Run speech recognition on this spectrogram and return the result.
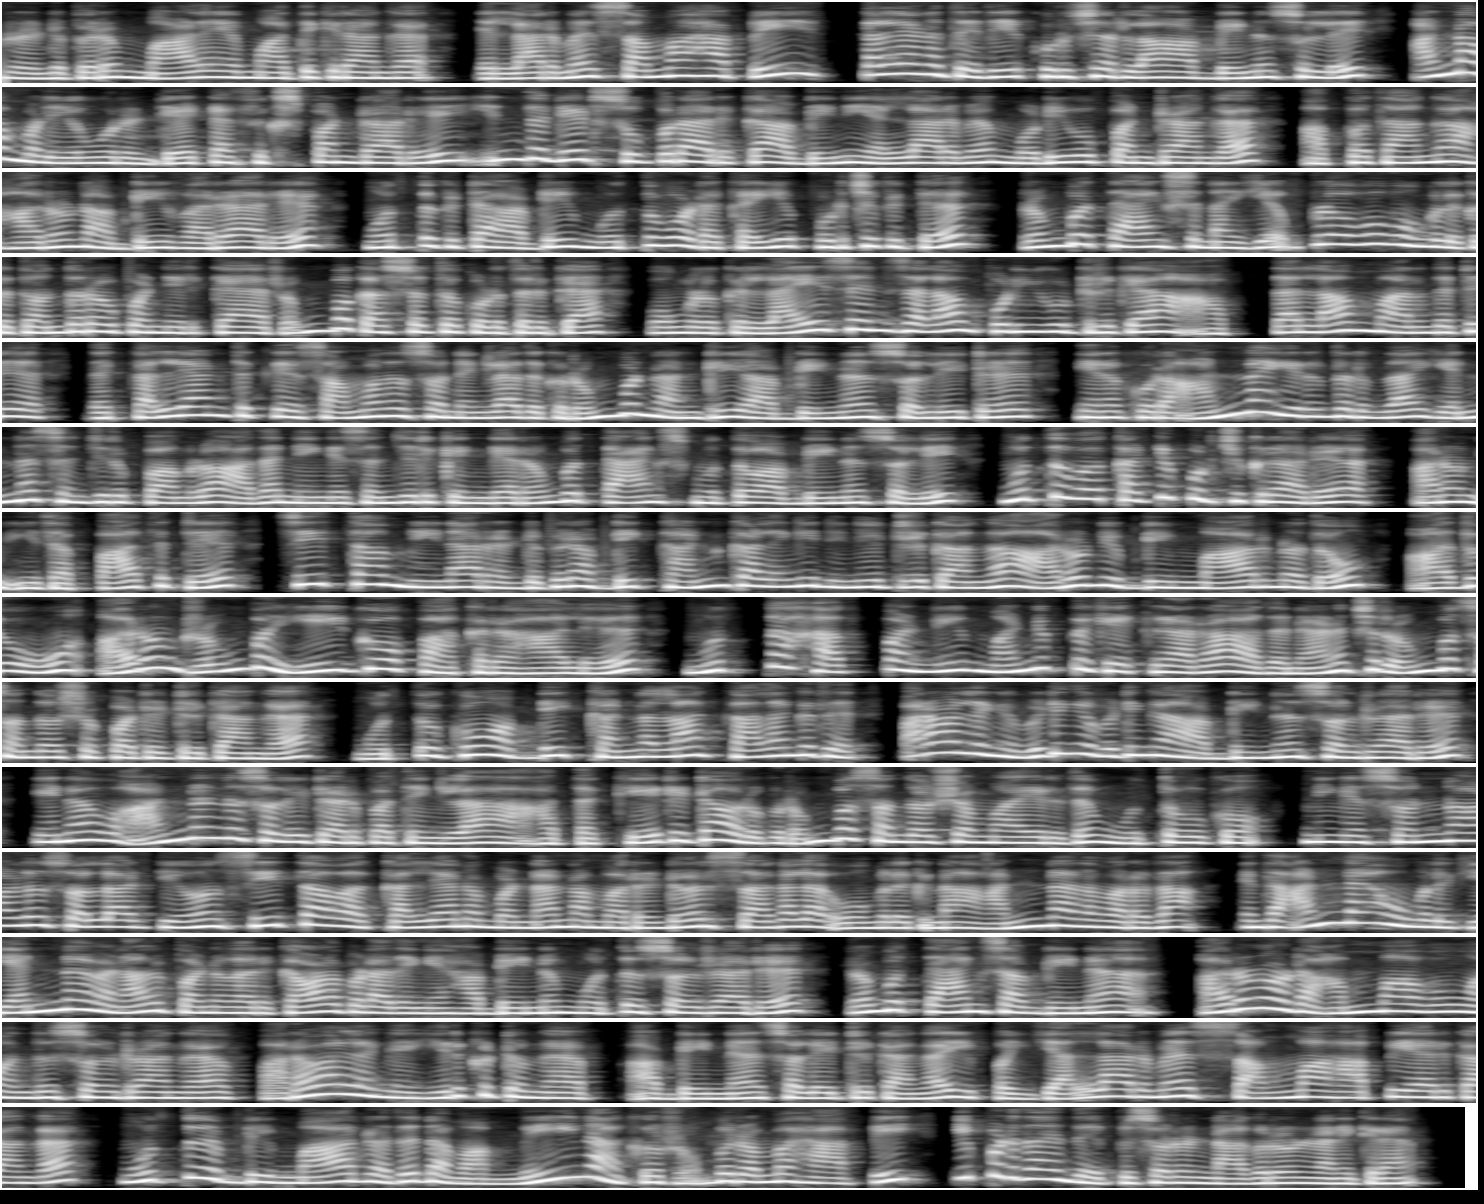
ரெண்டு பேரும் மாலையை மாத்திக்கிறாங்க. எல்லாருமே செம்ம ஹாப்பி கல்யாண தேதியை குறிச்சிடலாம் அப்படின்னு சொல்லி அண்ணாமலையும் ஒரு டேட்டை ஃபிக்ஸ் பண்றாரு. இந்த டேட் சூப்பரா இருக்கு அப்படின்னு எல்லாருமே முடிவு பண்றாங்க. அப்பதாங்க அருண் அப்படியே வர்றாரு. முத்துக்கிட்ட அப்படியே முத்துவோட கையை புடிச்சுக்கிட்டு ரொம்ப தேங்க்ஸ் நான் எவ்வளவோ உங்களுக்கு தொந்தரவு பண்ணிருக்கேன் ரொம்ப கஷ்டத்தை கொடுத்துருக்கேன். உங்களுக்கு லைசென்ஸ் எல்லாம் புடிங்கி விட்டுருக்கேன் அதெல்லாம் மறந்துட்டு இந்த கல்யாணத்துக்கு சம்மந்தம் சொன்னீங்களா அதுக்கு ரொம்ப நன்றி அப்படின்னு சொல்லிட்டு எனக்கு ஒரு அண்ணன் இருந்திருந்தா என்ன செஞ்சிருப்பாங்களோ அதை நீங்க செஞ்சிருக்கீங்க. ரொம்ப தேங்க்ஸ் முத்து அப்படின்னு சொல்லி முத்துவை கட்டி பிடிச்சிக்கிறாரு. அருண் இதை பார்த்துட்டு சீதா மீனா ரெண்டு பேரும் அப்படியே கண் கலங்கி நின்னுட்டு இருக்காங்க அருண் இப்படி மாறினதும் அதுவும் அருண் ரொம்ப ஈகோ பாக்குற ஆளு. முத்த ஹக் பண்ணி மன்னிப்பு கேட்கிறாரா அதை நினைச்சு ரொம்ப சந்தோஷப்பட்டுட்டு இருக்காங்க முத்துக்கும் அப்படியே கண்ணெல்லாம் கலங்குது. பரவாயில்லைங்க விடுங்க விடுங்க அப்படின்னு சொல்றாரு. ஏன்னா அண்ணன்னு சொல்லிட்டாரு பாத்தீங்களா? அதை கேட்டுட்டு அவருக்கு ரொம்ப சந்தோஷமாயிருது முத்துவுக்கும். நீங்க சொன்னாலும் சொல்லாட்டியும் சீதாவை கல்யாணம் பண்ணா நம்ம ரெண்டு பேரும் சகல. உங்களுக்கு நான் அண்ணன் வரதான். இந்த அண்ணன் உங்களுக்கு என்ன வேணாலும் பண்ணுவாரு. கவலைப்படாதீங்க அப்படின்னு முத்து சொல்றாரு. ரொம்ப தேங்க்ஸ் அப்படின்னு அருணோட அம்மாவும் வந்து சொல்றாங்க பரவாயில்லைங்க இருக்கட்டுங்க அப்படின்னு சொல்லிட்டு இருக்காங்க. இப்போ எல்லாருமே செம்ம ஹாப்பியா இருக்காங்க. முத்து இப்படி மாறினது நம்ம மீனாக்கு ரொம்ப ரொம்ப ஹாப்பி இப்படிதான் இந்த எபிசோட நகரும்னு நினைக்கிறேன்.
